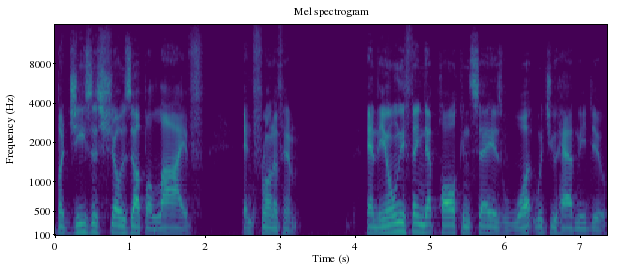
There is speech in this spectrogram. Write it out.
But Jesus shows up alive in front of him. And the only thing that Paul can say is, What would you have me do?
